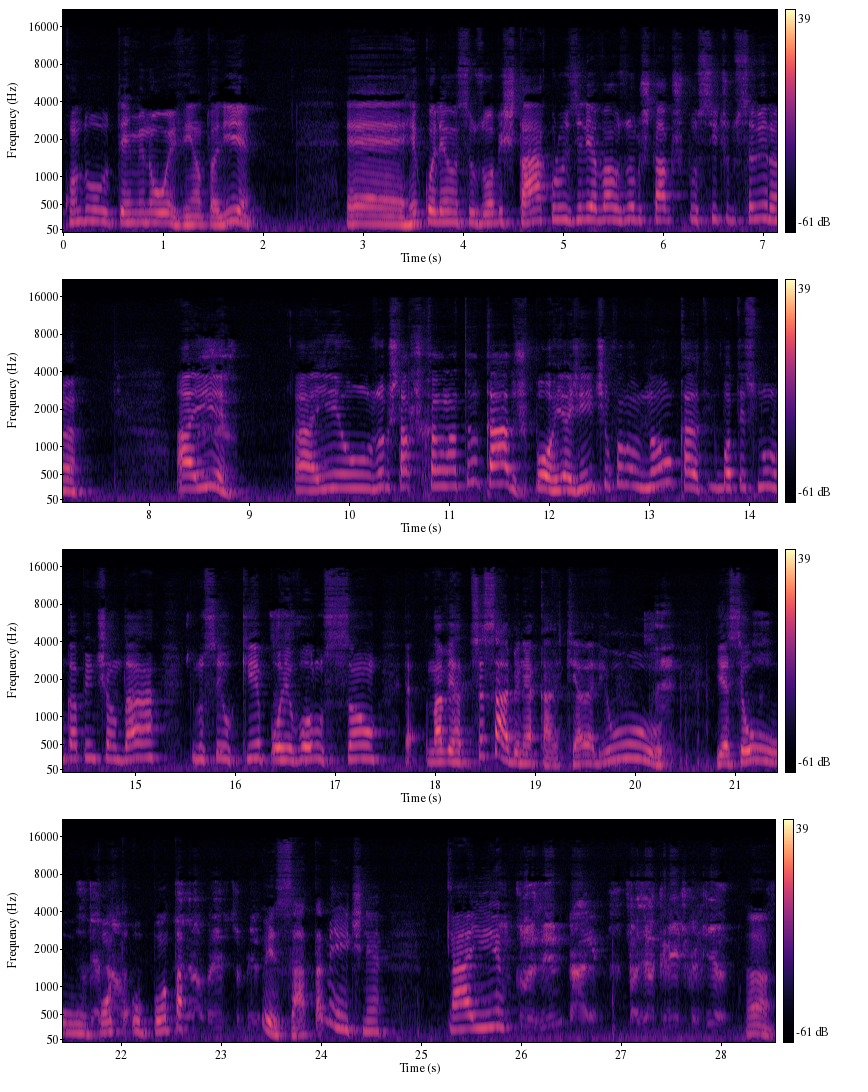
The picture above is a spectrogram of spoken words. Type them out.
quando terminou o evento ali, é, recolheram-se os obstáculos e levaram os obstáculos pro sítio do seu Irã. Aí, aí os obstáculos ficaram lá trancados, porra, e a gente falou, não, cara, tem que botar isso num lugar pra gente andar, que não sei o que, porra, evolução. É, na verdade, você sabe, né, cara, que era ali o... Ia ser o, o ponta, o ponta... Exatamente, né? Aí... Inclusive, cara, fazer uma crítica aqui, ó. Ah,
